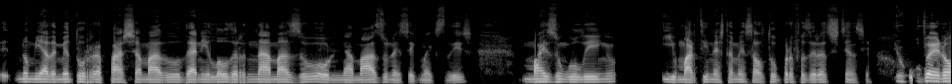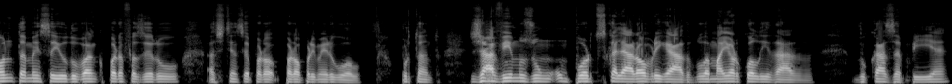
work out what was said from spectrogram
eh, nomeadamente o rapaz chamado Danny Loader Namazu, ou Namazu, nem sei como é que se diz, mais um golinho. E o Martínez também saltou para fazer assistência. Eu- O Verón também saiu do banco para fazer o, assistência para o, para o primeiro golo. Portanto, já vimos um, um Porto, se calhar, obrigado pela maior qualidade do Casa Pia,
